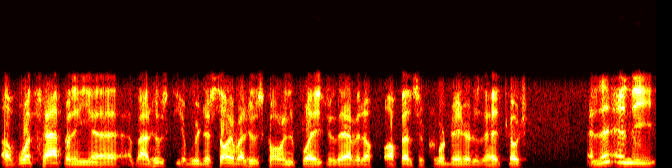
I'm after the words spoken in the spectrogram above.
of what's happening uh, about who's. We were just talking about who's calling the plays. Do they have an offensive coordinator? Does the head coach? And then, and the,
